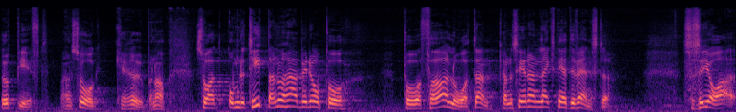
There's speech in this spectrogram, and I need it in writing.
uppgift. Han såg keruberna. Så att om du tittar nu här vi då på på förlåten, kan du se den längst ner till vänster? Så, så jag,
